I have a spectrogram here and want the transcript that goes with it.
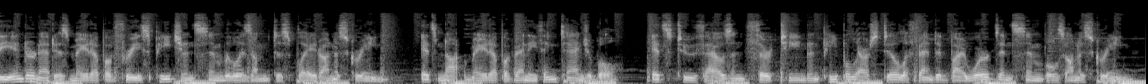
The internet is made up of free speech and symbolism displayed on a screen. It's not made up of anything tangible. It's 2013 and people are still offended by words and symbols on a screen.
